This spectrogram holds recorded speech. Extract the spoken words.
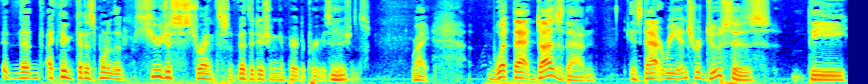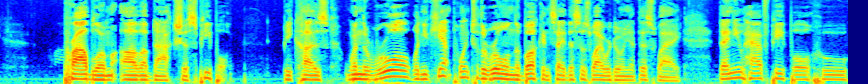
that I think that is one of the hugest strengths of fifth edition compared to previous Mm-hmm. editions. Right. What that does then is that reintroduces the problem of obnoxious people. Because when the rule, when you can't point to the rule in the book and say, this is why we're doing it this way, then you have people who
